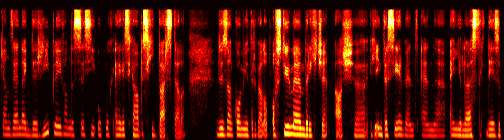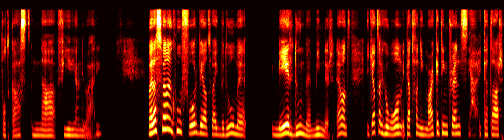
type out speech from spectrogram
kan zijn dat ik de replay van de sessie ook nog ergens ga beschikbaar stellen. Dus dan kom je er wel op. Of stuur mij een berichtje als je geïnteresseerd bent en, uh, en je luistert deze podcast na 4 januari. Maar dat is wel een goed voorbeeld wat ik bedoel met meer doen met minder. Hè? Want ik had er gewoon, ik had van die marketing trends, ja, ik had daar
